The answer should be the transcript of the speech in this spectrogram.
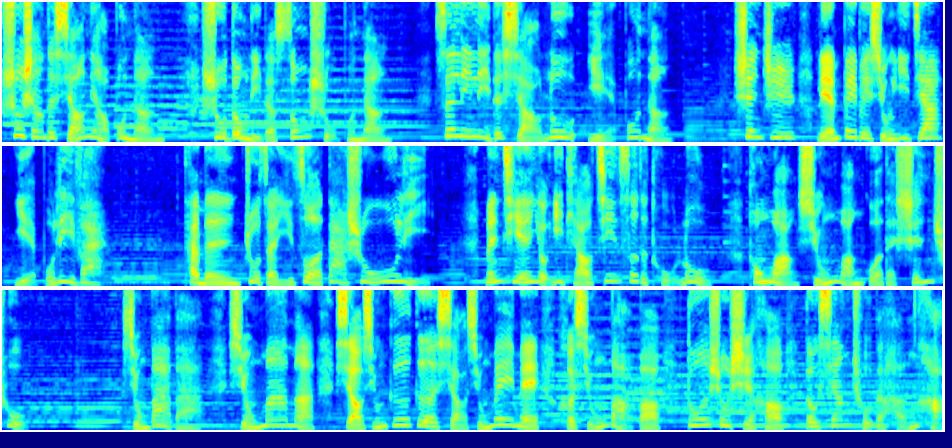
树上的小鸟不能，树洞里的松鼠不能，森林里的小鹿也不能，甚至连贝贝熊一家也不例外。他们住在一座大树屋里。门前有一条金色的土路，通往熊王国的深处。熊爸爸、熊妈妈、小熊哥哥、小熊妹妹和熊宝宝，多数时候都相处得很好。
